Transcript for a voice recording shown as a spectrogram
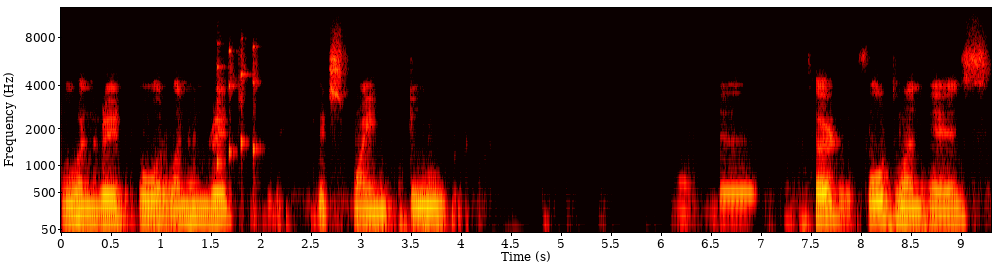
200 over 100, it's 0.2. And uh, third, fourth one is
